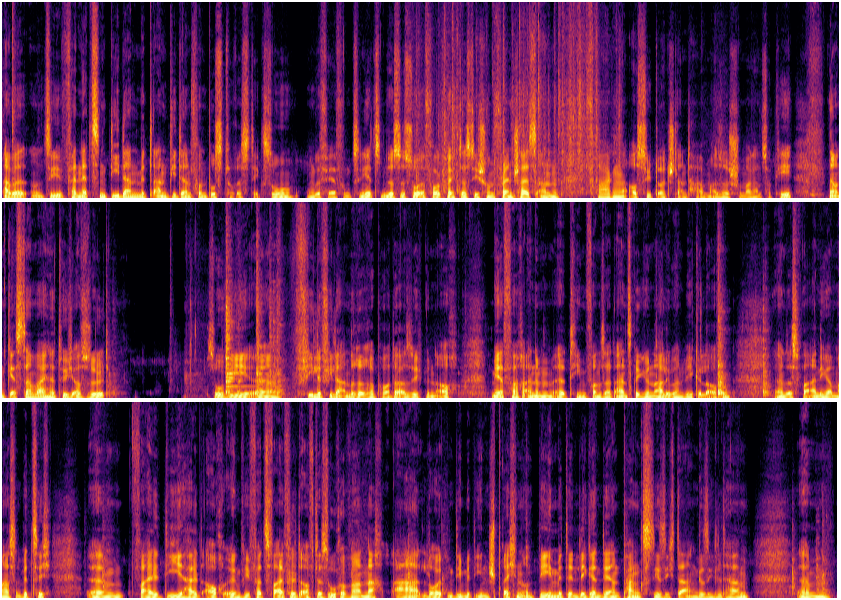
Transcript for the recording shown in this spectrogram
aber sie vernetzen die dann mit Anbietern von Bustouristik. So ungefähr funktioniert Und das ist so erfolgreich, dass die schon Franchise-Anfragen aus Süddeutschland haben. Also schon mal ganz okay. Na und gestern war ich natürlich auf Sylt. So wie äh, viele, viele andere Reporter. Also ich bin auch mehrfach einem äh, Team von Sat1 Regional über den Weg gelaufen. Äh, das war einigermaßen witzig, ähm, weil die halt auch irgendwie verzweifelt auf der Suche waren nach A, Leuten, die mit ihnen sprechen und B, mit den legendären Punks, die sich da angesiedelt haben. Ähm,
